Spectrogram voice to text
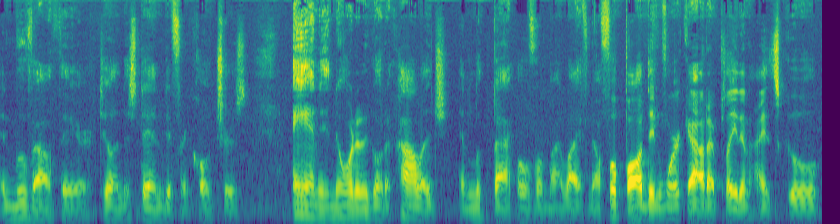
and move out there to understand different cultures and in order to go to college and look back over my life. Now, football didn't work out. I played in high school,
